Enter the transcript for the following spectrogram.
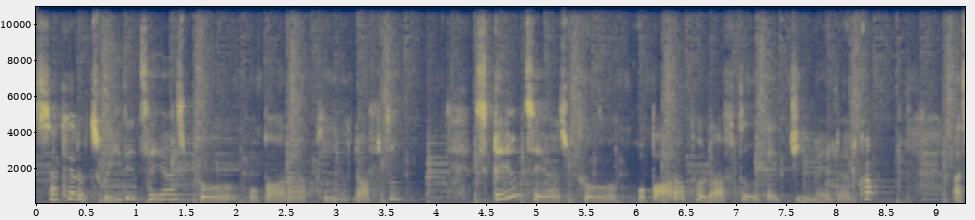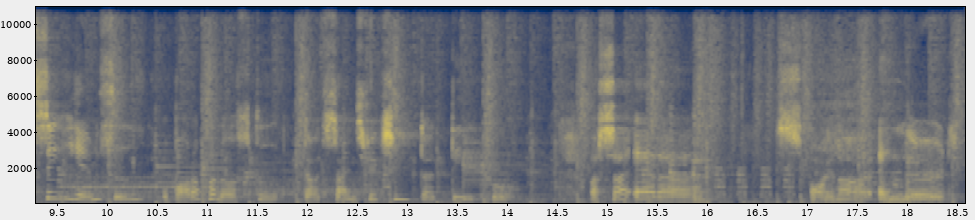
så kan du tweete til os på robotter p loftet. Skriv til os på robotterpåloftet@gmail.com og se hjemmesiden robotterpåloftet.sciencefiction.dk. Og så er der spoiler alert.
